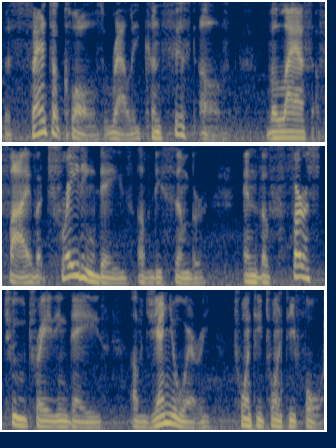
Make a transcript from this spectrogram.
The Santa Claus rally consists of the last five trading days of December and the first two trading days of January 2024.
